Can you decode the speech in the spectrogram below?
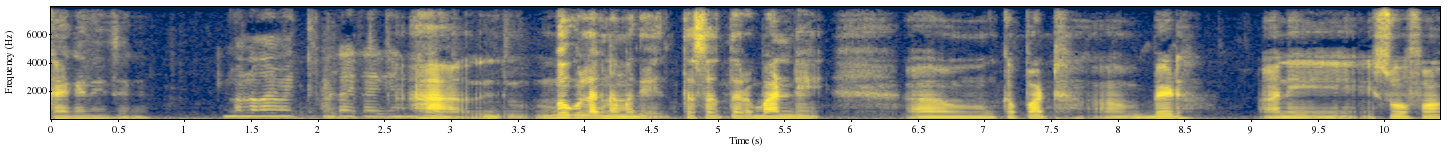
काय काय द्यायचं? मला काय माहिती काय काय हा बघू लग्नामध्ये. तसं तर भांडी कपाट बेड आणि सोफा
